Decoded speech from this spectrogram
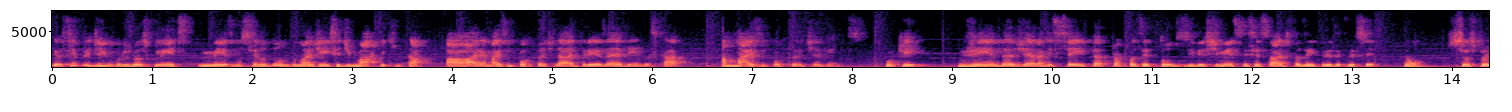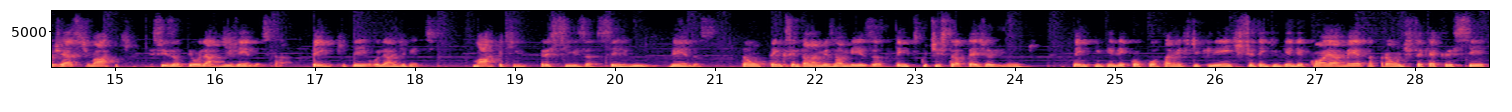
Eu sempre digo para os meus clientes, mesmo sendo dono de uma agência de marketing, tá? A área mais importante da empresa é vendas, cara. A mais importante é vendas. Por quê? Venda gera receita para fazer todos os investimentos necessários para fazer a empresa crescer. Então, seus projetos de marketing precisam ter olhar de vendas, cara tem que ter olhar de vendas. Marketing precisa servir vendas. Então tem que sentar na mesma mesa, tem que discutir estratégia junto, tem que entender comportamento de cliente, você tem que entender qual é a meta, para onde você quer crescer,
